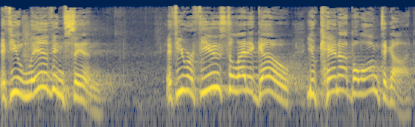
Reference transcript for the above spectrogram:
If you live in sin, if you refuse to let it go, you cannot belong to God.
